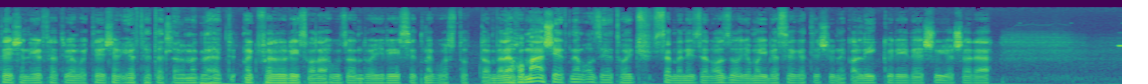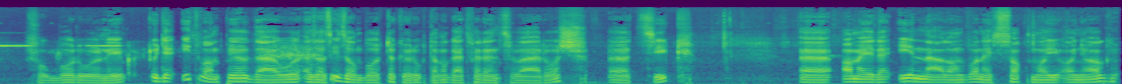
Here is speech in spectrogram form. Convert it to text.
teljesen érthetően, vagy teljesen érthetetlenül meg lehet megfelelő rész aláhúzandó egy részét megosztottam bele. Ha másért nem azért, hogy szembenézzen azzal, hogy a mai beszélgetésünknek a légkörére súlyosan rá fog borulni. Ugye itt van például ez az izomból tökörúgta magát Ferencváros cikk, amelyre én nálam van egy szakmai anyag,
